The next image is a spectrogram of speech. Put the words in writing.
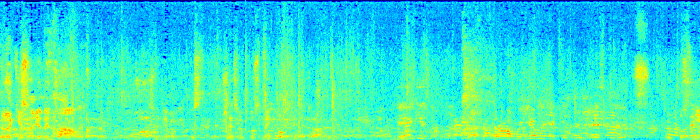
Юнаки сьогодні не грали. Сьогодні щось випускник не грали. Є якісь травми є, вони якісь є?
